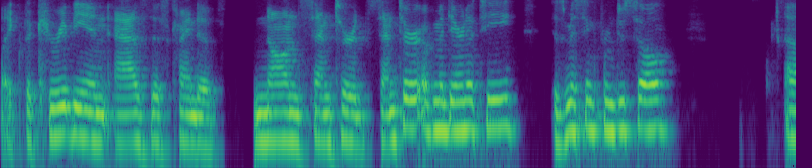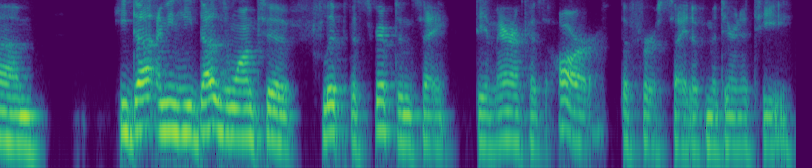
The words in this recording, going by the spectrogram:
like the Caribbean as this kind of non-centered center of modernity is missing from Dussel. Um, he does. I mean, he does want to flip the script and say the Americas are the first site of modernity,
